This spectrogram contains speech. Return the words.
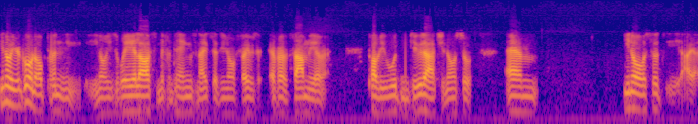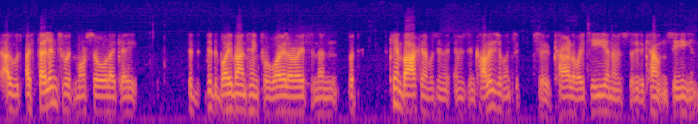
you know, you're growing up and you know he's away a lot and different things. And I said, you know, if I was ever had a family, I probably wouldn't do that. You know, so, um, you know, so I, I, would, I fell into it more so like I did, did the boy band thing for a while, alright, and then but came back and I was in I was in college. I went to, to Carlow IT and I studied accountancy and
